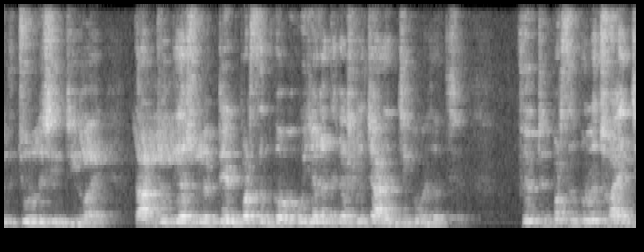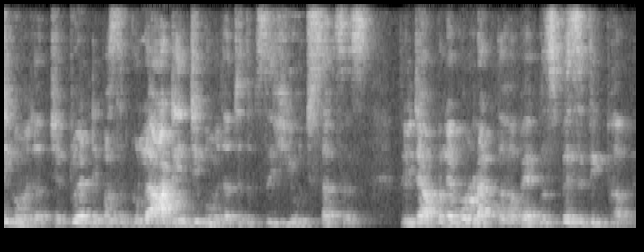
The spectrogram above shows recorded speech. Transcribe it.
যদি চল্লিশ ইঞ্চি হয়, তার যদি আসলে টেন পার্সেন্ট কমে, ওই জায়গা থেকে আসলে চার ইঞ্চি কমে যাচ্ছে। ফিফটিন পার্সেন্ট করলে ছয় ইঞ্চি কমে যাচ্ছে টোয়েন্টি পার্সেন্ট করলে আট ইঞ্চি কমে যাচ্ছে, তো ইটস হিউজ সাকসেস তো এটা আপনাকে মনে রাখতে হবে, একদম স্পেসিফিক ভাবে।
